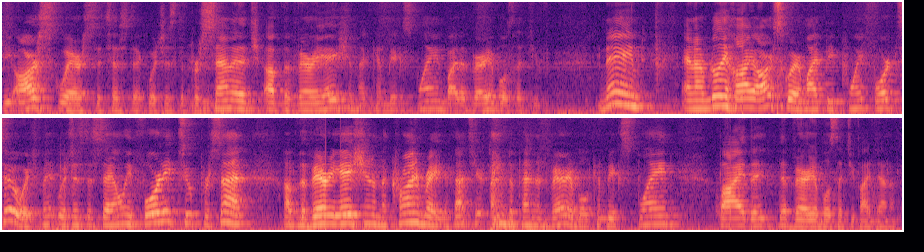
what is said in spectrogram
the R square statistic, which is the percentage of the variation that can be explained by the variables that you've named. And a really high R square might be 0.42, which, which is to say only 42% of the variation in the crime rate, if that's your independent variable, can be explained by the, the variables that you've identified.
